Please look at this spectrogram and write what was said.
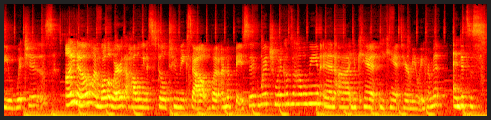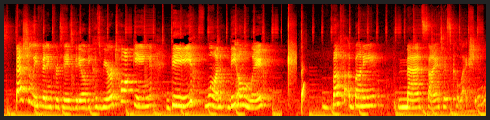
sexy witches. I know, I'm well aware that Halloween is still two weeks out, but I'm a basic witch when it comes to Halloween and uh, you can't you can't tear me away from it. And it's especially fitting for today's video because we are talking the one, the only, Buff Bunny Mad Scientist Collection.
